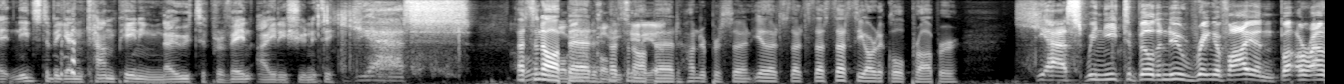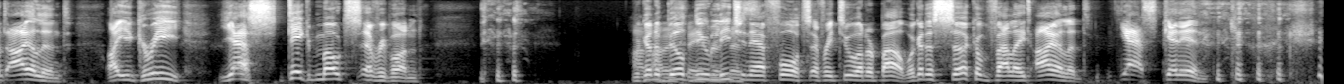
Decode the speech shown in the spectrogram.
it needs to begin campaigning now to prevent Irish unity. yes. That's an Oh, op-ed. That's an op-ed, hundred percent. Yeah, that's that's that's that's the article proper. Yes, we need to build a new ring of iron, but around Ireland. I agree. Yes, dig moats, everyone. We're going to build new favour of this. legionnaire forts every 200 mile. We're going to circumvallate Ireland. Yes, get in.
